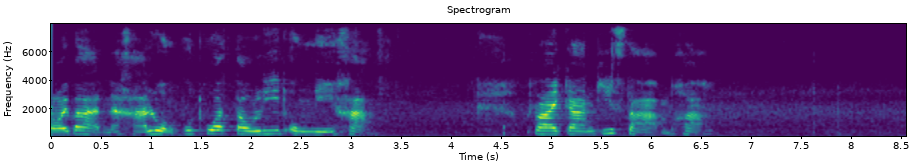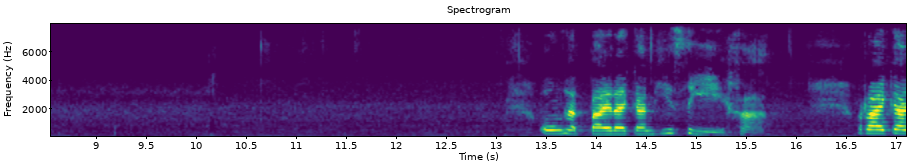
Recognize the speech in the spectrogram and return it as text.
ร้อยบาทนะคะ หลวงปู่ทวดเตารีดองค์นี้ค่ะ รายการที่สามค่ะ องค์ถัดไปรายการที่สี่ค่ะ รายการ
